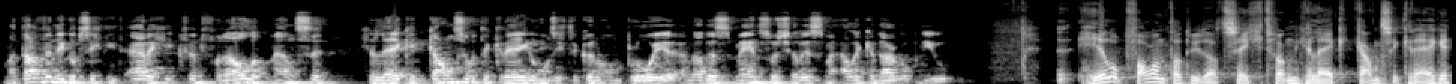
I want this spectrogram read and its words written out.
maar dat vind ik op zich niet erg. Ik vind vooral dat mensen gelijke kansen moeten krijgen om zich te kunnen ontplooien. En dat is mijn socialisme elke dag opnieuw. Heel opvallend dat u dat zegt, van gelijke kansen krijgen.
